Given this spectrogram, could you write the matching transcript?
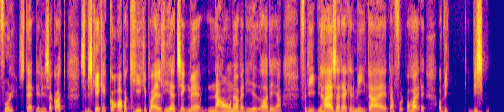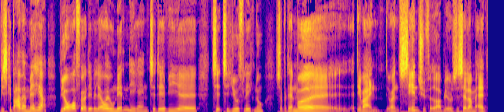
fuldstændig lige så godt. Så vi skal ikke gå op og kigge på alle de her ting med navne og hvad de hedder og det her. Fordi vi har altså et akademi, der er, der er fuldt på højde, og vi vi, vi skal bare være med her. Vi overfører det, vi laver i U19-ligaen, til det, vi øh, til, til Youth League nu. Så på den måde, øh, at det var en, det var en sindssygt fed oplevelse, selvom at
